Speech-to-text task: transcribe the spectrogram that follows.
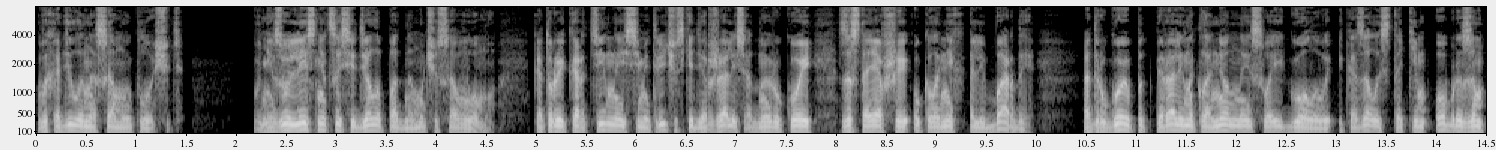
выходила на самую площадь. Внизу лестницы сидела по одному часовому — которые картинно и симметрически держались одной рукой застоявшие около них алибарды, а другой подпирали наклоненные свои головы и, казалось, таким образом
